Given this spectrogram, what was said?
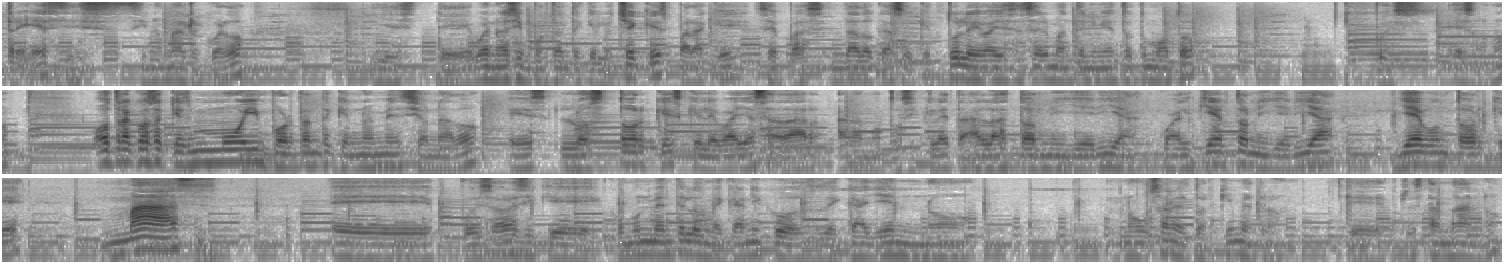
13, si no mal recuerdo. Y este, bueno, es importante que lo cheques para que sepas, en dado caso que tú le vayas a hacer mantenimiento a tu moto, pues eso, ¿no? Otra cosa que es muy importante que no he mencionado es los torques que le vayas a dar a la motocicleta, a la tornillería. Cualquier tornillería lleva un torque más eh, pues ahora sí que comúnmente los mecánicos de calle no, no usan el torquímetro que pues, está mal, ¿no?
